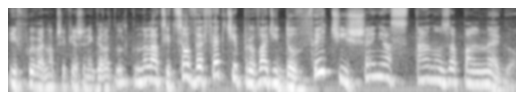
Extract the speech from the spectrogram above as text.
i wpływać na przyspieszenie granulacji, co w efekcie prowadzi do wyciszenia stanu zapalnego.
